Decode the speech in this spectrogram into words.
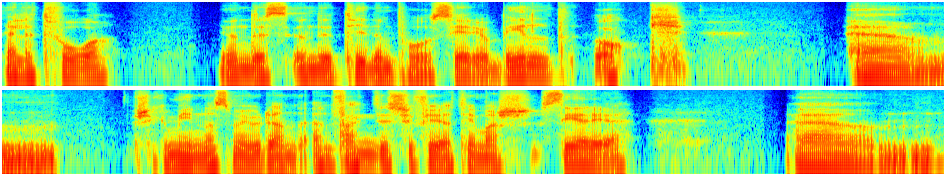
eller två under, under tiden på serie och bild och um, försöker minnas om jag gjorde en, en faktiskt 24 mm. timmars serie. Um,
